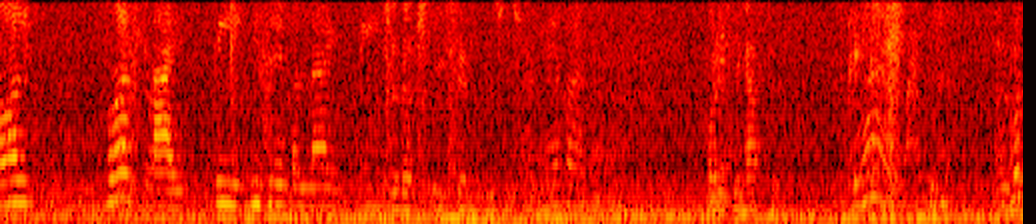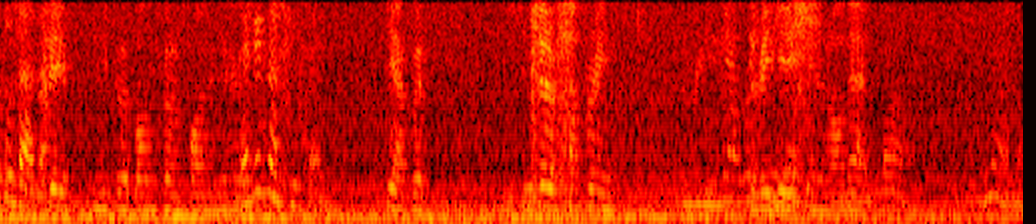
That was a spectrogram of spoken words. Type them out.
all worse life, pain, miserable life, pain. So that's you shouldn't do suicide. Never. What if you have to? Yeah. Go to Dada. Say nuclear bomb's gonna fall in your That head. is not suicide. Yeah, but instead of suffering Yeah, the radiation and all that, No. No, no.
